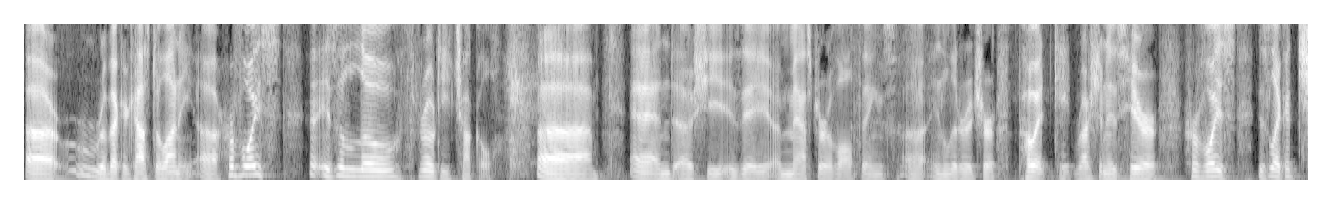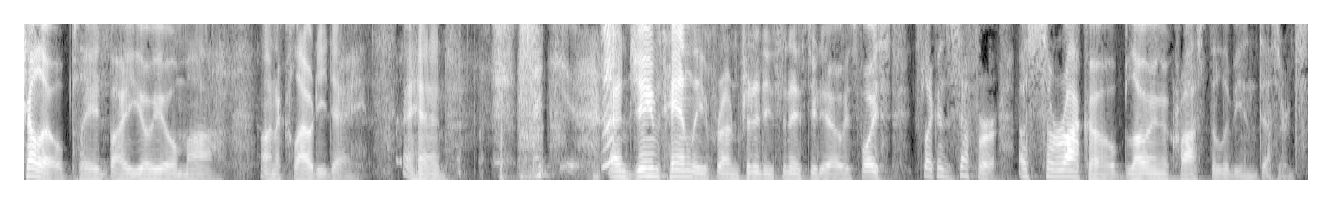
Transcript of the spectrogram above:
Rebecca Castellani. her voice is a low, throaty chuckle. Uh, and uh, she is a, a, master of all things uh, in literature. Poet Kate Rushin is here. Her voice is like a cello played by Yo Yo Ma on a cloudy day. And and James Hanley from Trinity Cine Studio. His voice is like a zephyr, a sirocco blowing across the Libyan deserts.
